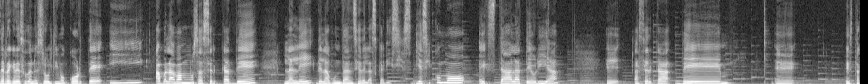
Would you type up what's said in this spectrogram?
De regreso de nuestro último corte y hablábamos acerca de la ley de la abundancia de las caricias. Y así como está la teoría eh, acerca de eh, esta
